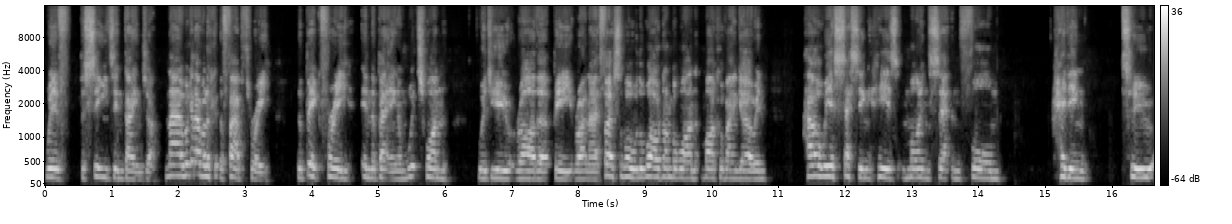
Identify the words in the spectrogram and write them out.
with the seeds in danger. Now we're going to have a look at the Fab Three, the big three in the betting, and which one would you rather be right now? First of all, the world number one, Michael Van Gerwen. How are we assessing his mindset and form heading to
